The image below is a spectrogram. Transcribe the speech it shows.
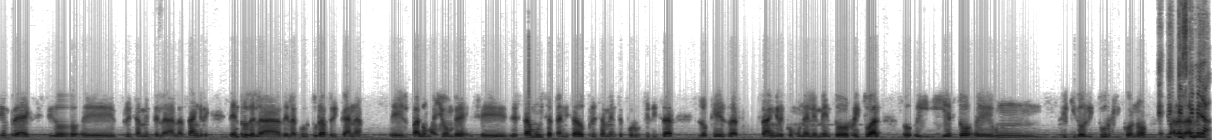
siempre ha existido eh, precisamente la, sangre. Dentro de la, de la cultura africana, el palo mayombe se, está muy satanizado precisamente por utilizar lo que es la sangre como un elemento ritual y, esto eh, un líquido litúrgico, ¿no? Es que mira,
